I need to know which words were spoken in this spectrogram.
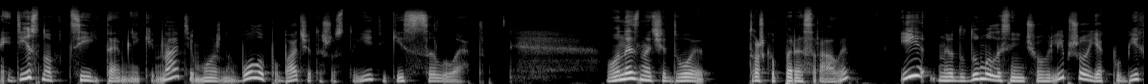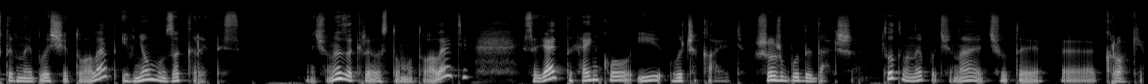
І дійсно в цій темній кімнаті можна було побачити, що стоїть якийсь силует. Вони, значить, двоє трошки пересрали і не додумалися нічого ліпшого, як побігти в найближчий туалет і в ньому закритися. Значить, Вони закрились в тому туалеті, сидять тихенько і вичекають, що ж буде далі. Тут вони починають чути е, кроки.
